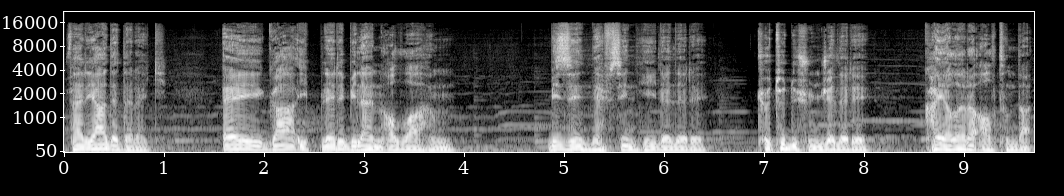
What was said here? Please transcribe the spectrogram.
Feryat ederek, ey gaipleri bilen Allah'ım, bizi nefsin hileleri, kötü düşünceleri, kayaları altında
